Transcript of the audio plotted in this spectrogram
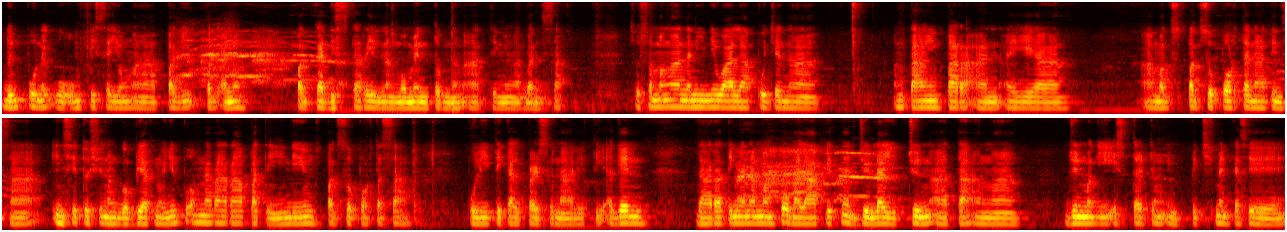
doon po nag-uumpisa yung uh, pag, pag ano pagka-diskaril ng momentum ng ating uh, bansa. So sa mga naniniwala po diyan na ang tanging paraan ay uh, uh, magpagsuporta natin sa institusyon ng gobyerno, yun po ang nararapat eh, hindi yung pagsuporta sa political personality. Again, darating na naman po, malapit na July, June ata ang uh, June mag start yung impeachment kasi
